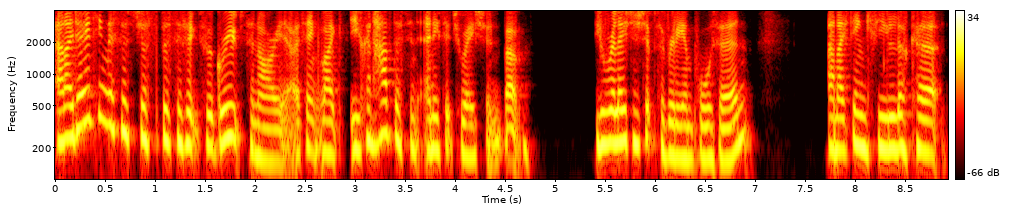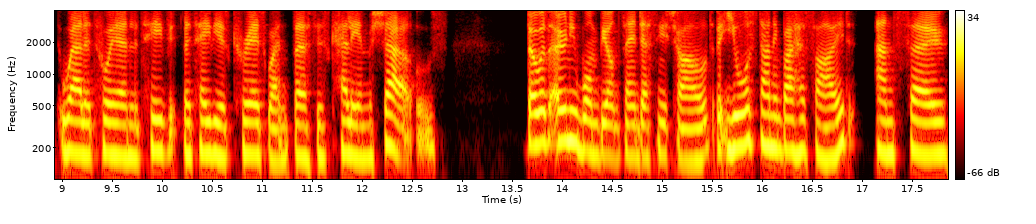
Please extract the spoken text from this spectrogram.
And I don't think this is just specific to a group scenario. I think like you can have this in any situation, but your relationships are really important. And I think if you look at where LeToya and Latav- Latavia's careers went versus Kelly and Michelle's, there was only one Beyonce and Destiny's Child, but you're standing by her side. And so,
